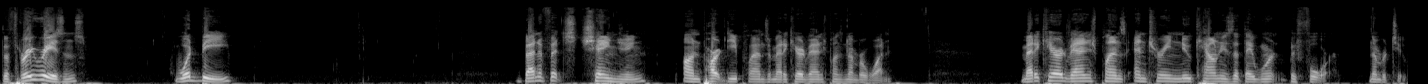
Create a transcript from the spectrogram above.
the three reasons would be benefits changing on Part D plans or Medicare Advantage plans, number one. Medicare Advantage plans entering new counties that they weren't before, number two.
